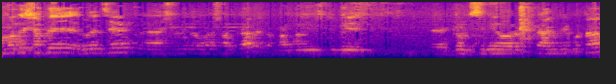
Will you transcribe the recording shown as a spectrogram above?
আমাদের সাথে রয়েছে আহ, সুনীলবা সরকার বাংলাদেশ টিভির একজন সিনিয়র ক্রাইম রিপোর্টার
